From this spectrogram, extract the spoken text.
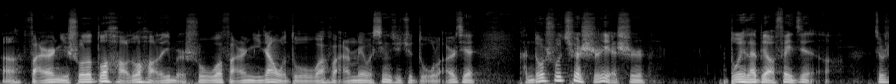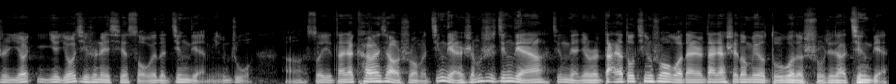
啊，反而你说的多好多好的一本书，我反而你让我读，我反而没有兴趣去读了。而且很多书确实也是读起来比较费劲啊，就是尤尤尤其是那些所谓的经典名著。啊，所以大家开玩笑说嘛，经典是什么是经典啊？经典就是大家都听说过，但是大家谁都没有读过的书，就叫经典。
